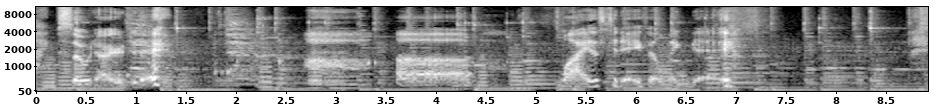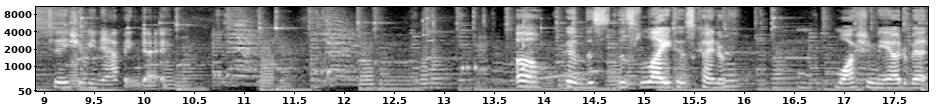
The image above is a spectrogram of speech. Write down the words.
I'm so tired today. uh, why is today filming day? Today should be napping day. Oh, good. This this light is kind of washing me out a bit.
